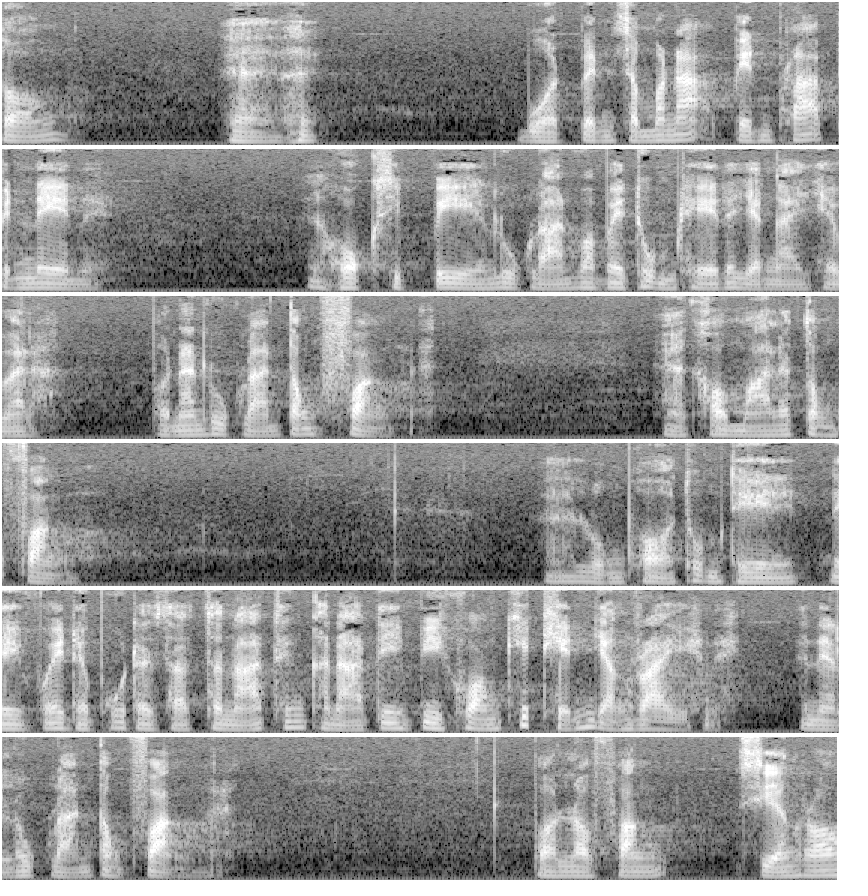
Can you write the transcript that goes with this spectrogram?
สองบวชเป็นสมณะเป็นพระเป็นเนรหกสิบปี ลูกหลานว่าไม่ทุ่มเทได้ยังไงใช่ไหมล่ะ เพราะนั้นลูกหลานต้องฟังเข้ามาแล้วต้องฟัง หลวงพ่อทุ่มเทในไว้ในพุทธศาสนาถึงขนาดนี้มีความคิดเห็นอย่างไรเนี่ยลูกหลานต้องฟังพอเราฟังเสียงร้อง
